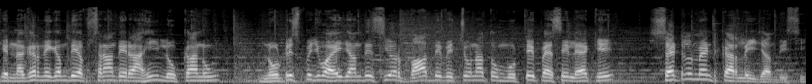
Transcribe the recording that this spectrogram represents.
ਕਿ ਨਗਰ ਨਿਗਮ ਦੇ ਅਫਸਰਾਂ ਦੇ ਰਾਹੀਂ ਲੋਕਾਂ ਨੂੰ ਨੋਟਿਸ ਭਿਜਵਾਏ ਜਾਂਦੇ ਸੀ ਔਰ ਬਾਅਦ ਦੇ ਵਿੱਚ ਉਹਨਾਂ ਤੋਂ ਮੋٹے ਪੈਸੇ ਲੈ ਕੇ ਸੈਟਲਮੈਂਟ ਕਰ ਲਈ ਜਾਂਦੀ ਸੀ।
